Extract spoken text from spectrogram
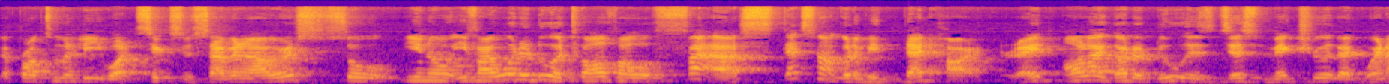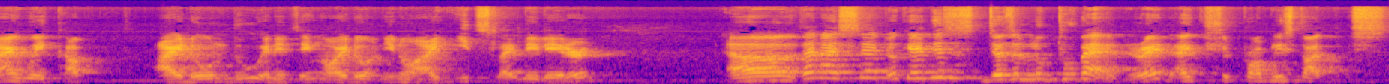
approximately what six to seven hours. So, you know, if I were to do a 12 hour fast, that's not going to be that hard, right? All I got to do is just make sure that when I wake up, I don't do anything or I don't, you know, I eat slightly later. Uh, then I said, okay, this doesn't look too bad, right? I should probably start this.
